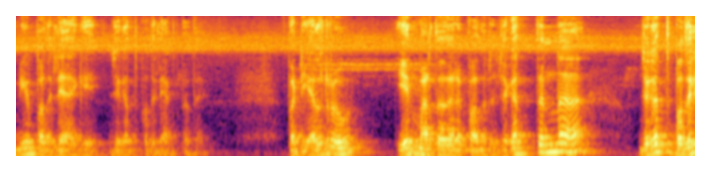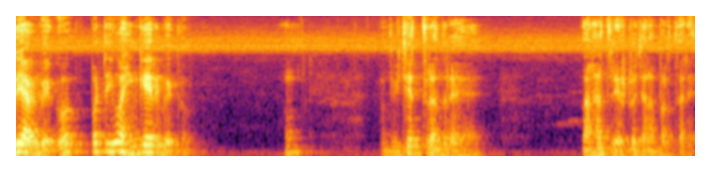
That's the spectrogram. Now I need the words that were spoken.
ನೀವು ಬದಲಿಯಾಗಿ ಜಗತ್ತು ಬದಲಿ ಆಗ್ತದೆ. ಬಟ್ ಎಲ್ಲರೂ ಏನು ಮಾಡ್ತಾ ಇದ್ದಾರಪ್ಪ ಅಂದರೆ ಜಗತ್ತನ್ನು ಜಗತ್ತು ಬದಲಿ ಆಗಬೇಕು, ಬಟ್ ಇವ ಹಿಂಗೆ ಇರಬೇಕು? ಒಂದು ವಿಚಿತ್ರ ಅಂದರೆ ನನ್ನ ಹತ್ರ ಎಷ್ಟೋ ಜನ ಬರ್ತಾರೆ,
